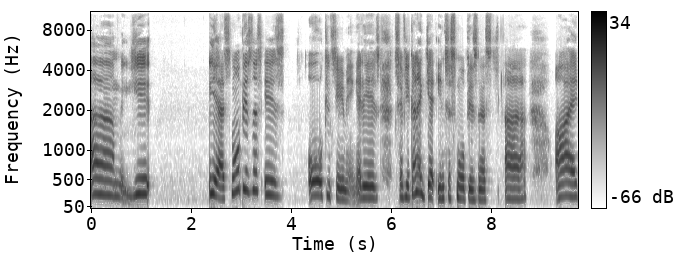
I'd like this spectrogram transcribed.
Um, you, yeah, small business is all consuming. It is. So if you're going to get into small business, uh, I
